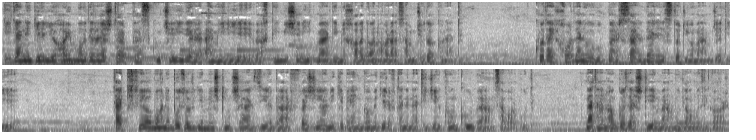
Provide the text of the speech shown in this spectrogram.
دیدن گریه های مادرش در پس کوچه ای در امیریه وقتی میشنید مردی می‌خواد آنها را از هم جدا کند. کتک خوردن او بر سردر استادیوم امجدیه. تک خیابان بزرگ مشکین شهر زیر برف و ژیانی که به هنگام گرفتن نتیجه کنکور بر آن سوار بود. نه تنها گذشته محمود آموزگار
